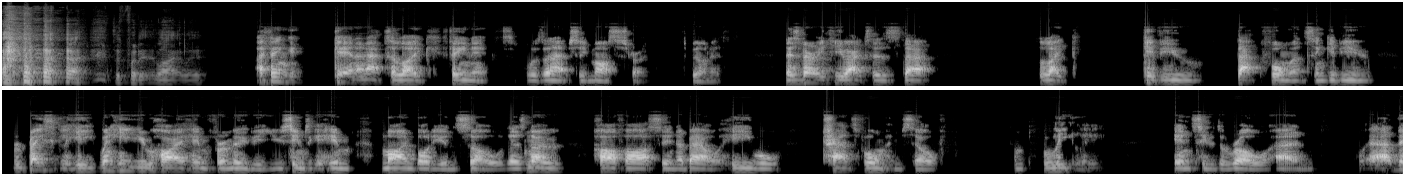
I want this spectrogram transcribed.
to put it lightly. I think getting an actor like Phoenix was an absolute masterstroke. To be honest, there's very few actors that like give you that performance and give you basically he when he you hire him for a movie, you seem to get him mind, body, and soul. There's no half-assing about. He will transform himself completely into the role, and uh,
